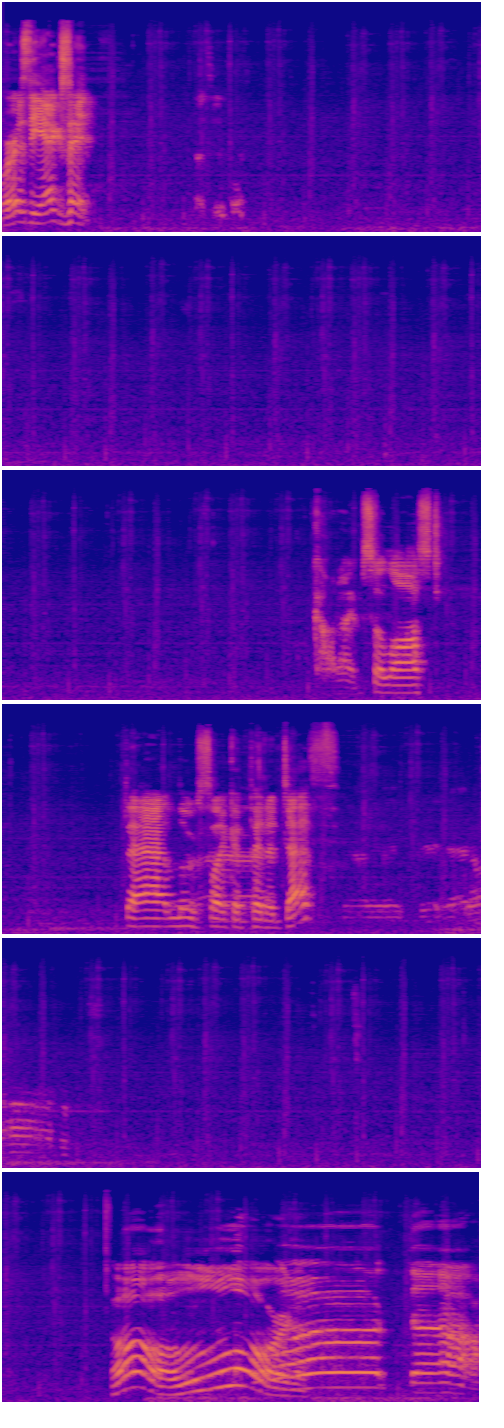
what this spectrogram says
Where is the exit? God, I'm so lost. That looks like a pit of death. Oh, Lord! What the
